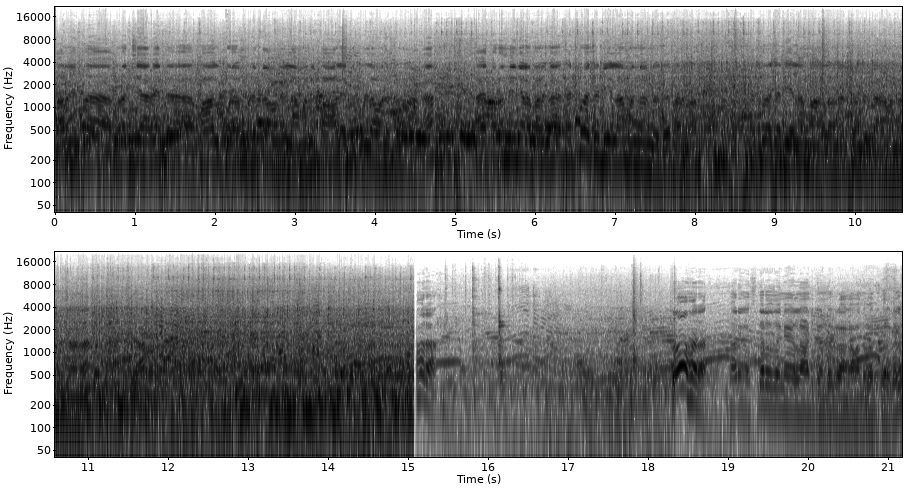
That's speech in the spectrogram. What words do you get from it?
பாருங்க இப்போ தொடர்ச்சியாக இந்த பால் குடம் எடுத்தவங்க எல்லாம் வந்து இப்போ ஆலயத்துக்குள்ளே வந்து போகிறாங்க அதை தொடர்ந்து கற்பூர சட்டி எல்லாம் வந்து வந்திருக்கு பாருங்கள் கற்பூர சட்டி எல்லாம் அதில் வந்து எடுத்து வந்துருக்காங்க வந்து வந்திருக்காங்க. தொடர்ச்சியாக பாருங்க சிதறதங்க எல்லாம் அடிச்சு வந்துருக்காங்க அந்த பக்தர்கள்.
